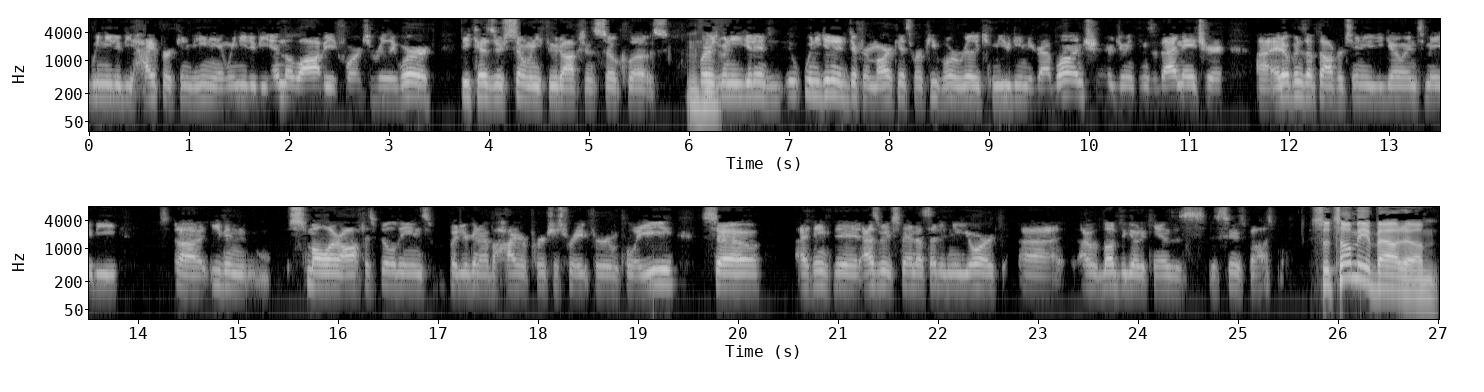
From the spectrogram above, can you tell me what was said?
we need to be hyper convenient. We need to be in the lobby for it to really work because there's so many food options so close. Mm-hmm. Whereas when you get into when you get into different markets where people are really commuting to grab lunch or doing things of that nature, uh, it opens up the opportunity to go into maybe uh, even smaller office buildings, but you're going to have a higher purchase rate for employee. So I think that as we expand outside of New York, uh, I would love to go to Kansas as soon as possible. So tell me about um,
